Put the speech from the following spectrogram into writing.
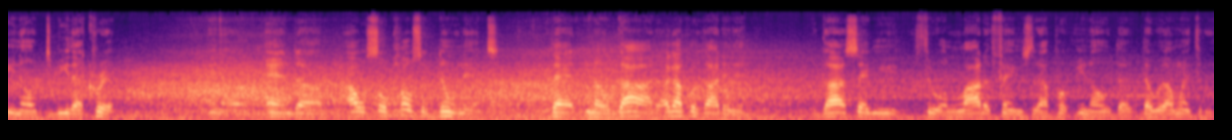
You know, to be that crip. You know, and um, I was so close to doing it that you know, God, I got to put God in it. God saved me through a lot of things that I put, you know, that that I went through.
